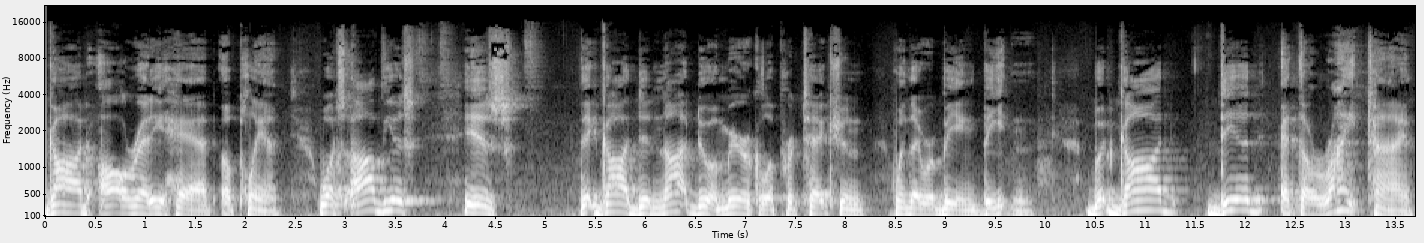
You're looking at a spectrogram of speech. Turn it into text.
God already had a plan. What's obvious is that God did not do a miracle of protection when they were being beaten, but God did at the right time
